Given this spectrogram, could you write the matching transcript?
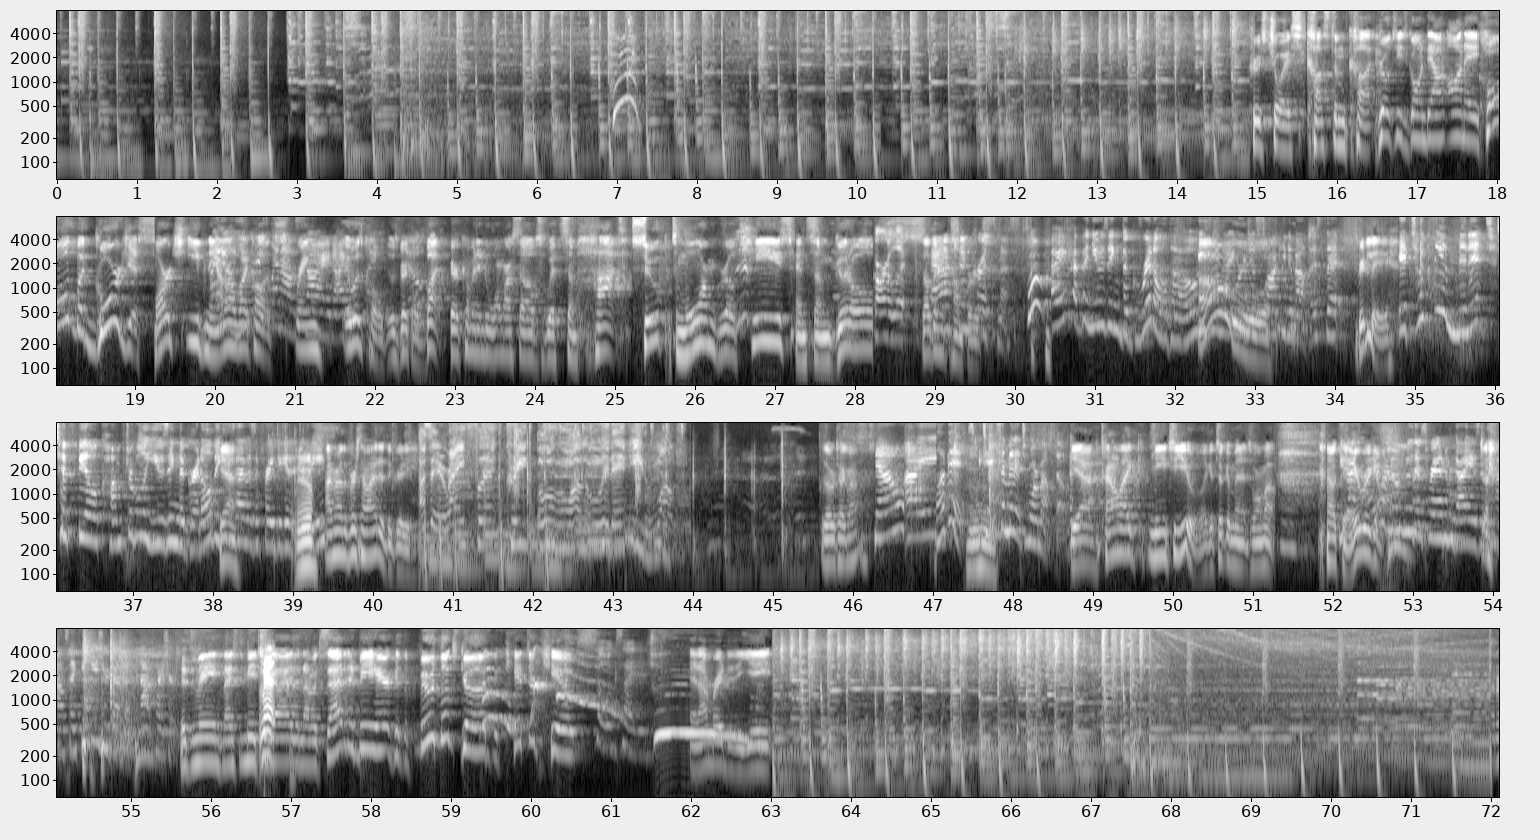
Crew's Choice custom cut grilled cheese going down on a cold but gorgeous March evening. I, I don't know know, what I call it. Spring. outside. It was was cold. like, It was very nope. cold. But we're coming in to warm ourselves with some hot soup, some warm grilled cheese, and some good old Garlic. Southern Passion comforts. Christmas. I have been using the griddle though. You and I were just Oh. talking about this that Really? it took me a minute to feel comfortable using the griddle because Yeah. I was afraid to get it Yeah. dirty. I remember the first time I did the gritty. I say right foot creep, ooh, walking with that heater. Walk. Is that what we're talking about? Now I love it. Mm. It takes a minute to warm up though. Yeah, kind of like me to you. Like it took a minute to warm up. Okay, guys, here we I go. I don't know who this random guy is in the house. I think he's your dad, but not quite sure. It's me. Nice to meet you guys, and I'm excited to be here because the food looks good, the kids are cute, So excited. and I'm ready to yeet.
